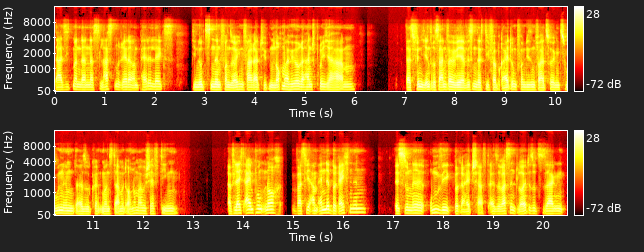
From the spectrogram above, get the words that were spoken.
Da sieht man dann, dass Lastenräder und Pedelecs, die Nutzenden von solchen Fahrradtypen, nochmal höhere Ansprüche haben. Das finde ich interessant, weil wir ja wissen, dass die Verbreitung von diesen Fahrzeugen zunimmt. Also könnten wir uns damit auch nochmal beschäftigen. Aber vielleicht ein Punkt noch, was wir am Ende berechnen, ist so eine Umwegbereitschaft. Also was sind Leute sozusagen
